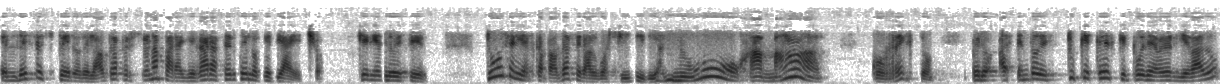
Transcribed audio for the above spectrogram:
el desespero de la otra persona para llegar a hacerte lo que te ha hecho. Queriendo decir, ¿tú serías capaz de hacer algo así? Diría, no, jamás. Correcto. Pero ah, entonces, ¿tú qué crees que puede haber llevado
